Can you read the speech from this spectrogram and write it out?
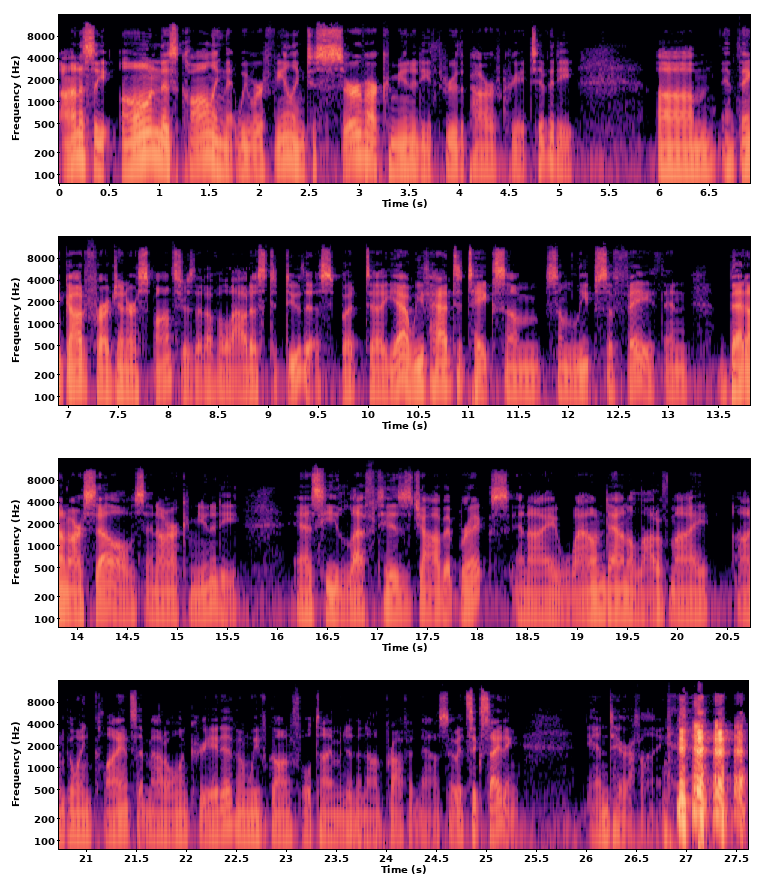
honestly own this calling that we were feeling to serve our community through the power of creativity um, and thank God for our generous sponsors that have allowed us to do this. But uh, yeah, we've had to take some some leaps of faith and bet on ourselves and on our community. As he left his job at Brixx, and I wound down a lot of my ongoing clients at Matt Olin Creative, and we've gone full time into the nonprofit now. So it's exciting and terrifying.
